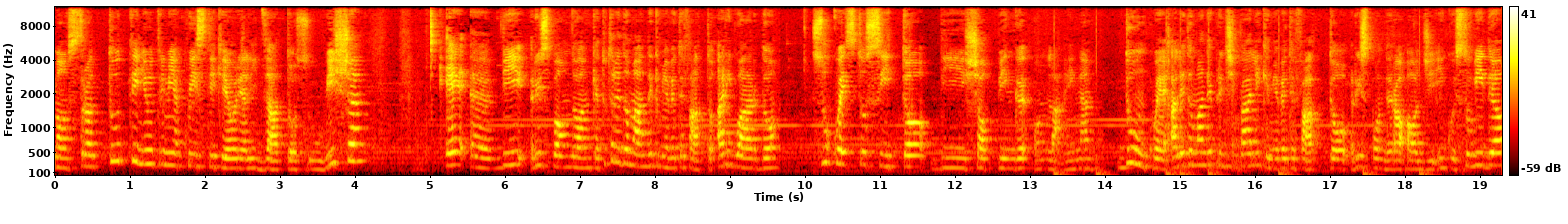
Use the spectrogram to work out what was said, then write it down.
mostro tutti gli ultimi acquisti che ho realizzato su Wish e eh, vi rispondo anche a tutte le domande che mi avete fatto a riguardo su questo sito di shopping online. Dunque, alle domande principali che mi avete fatto risponderò oggi in questo video,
